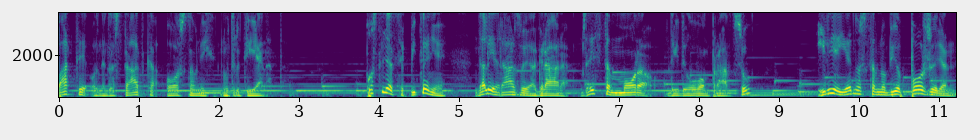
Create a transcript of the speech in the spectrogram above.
pate od nedostatka osnovnih nutritijenata. Postavlja se pitanje da li je razvoj agrara zaista morao da ide u ovom pravcu ili je jednostavno bio poželjan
